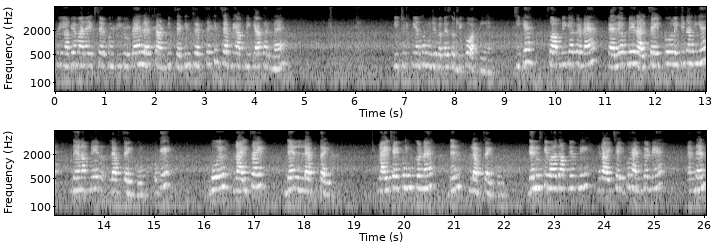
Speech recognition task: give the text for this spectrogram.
तो यहाँ पे हमारा एक स्टेप कंप्लीट होता है. Let's start with second step second step में आपने क्या करना है? ये चुटकियाँ तो मुझे पता है सभी को आती हैं. ठीक है? सो so, आपने क्या करना है? पहले अपने राइट साइड को लेके जानी है देन अपने लेफ़्ट साइड को. ओके वो right side then left side right side को मूव करना है देन लेफ़्ट साइड को. देन उसके बाद आपने अपनी राइट साइड को हैंड करने हैं एंड देन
